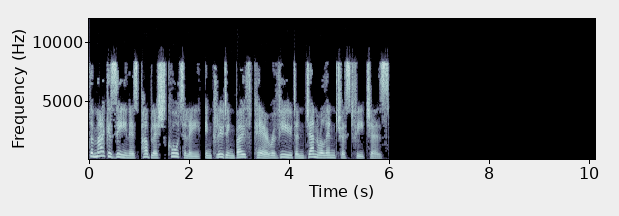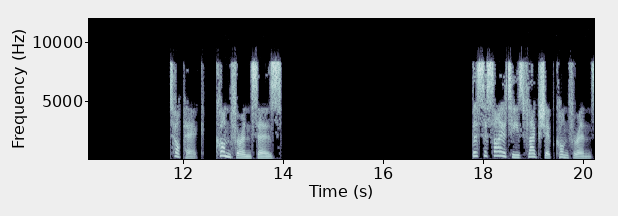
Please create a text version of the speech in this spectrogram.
The magazine is published quarterly, including both peer-reviewed and general interest features. Conferences. The Society's flagship conference,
